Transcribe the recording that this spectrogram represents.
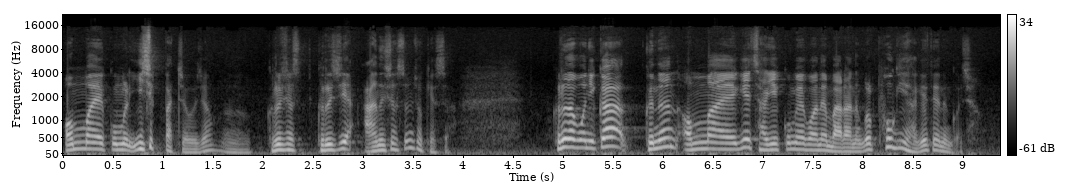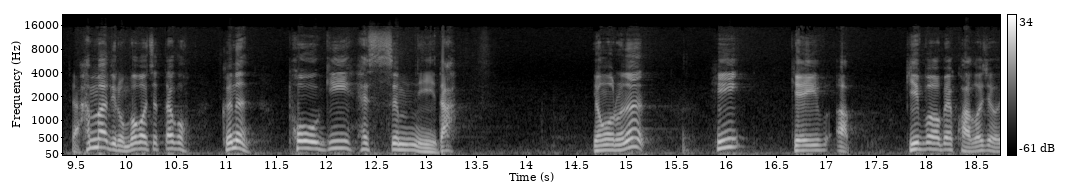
엄마의 꿈을 이식받죠, 그죠? 어, 그러셨, 그러지 않으셨으면 좋겠어요. 그러다 보니까 그는 엄마에게 자기 꿈에 관해 말하는 걸 포기하게 되는 거죠. 자, 한마디로 뭐가 어쨌다고? 그는 포기했습니다. 영어로는 he gave up. give up의 과거죠,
